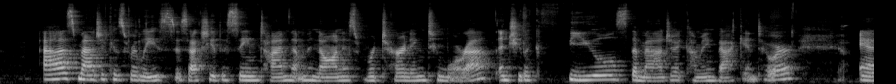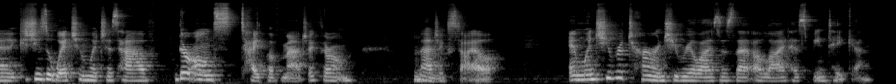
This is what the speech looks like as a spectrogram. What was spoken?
as magic is released, it's actually the same time that Manon is returning to Morath, and she like feels the magic coming back into her. Yeah. And because she's a witch, and witches have their own type of magic, their own Mhm. magic style. And when she returns, she realizes that Elide has been taken.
